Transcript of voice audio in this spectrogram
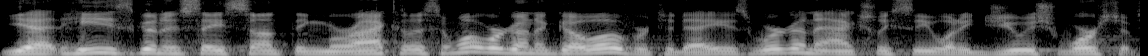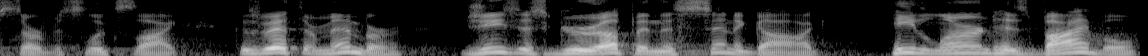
Yet he's going to say something miraculous. And what we're going to go over today is we're going to actually see what a Jewish worship service looks like. Because we have to remember, Jesus grew up in this synagogue. He learned his Bible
